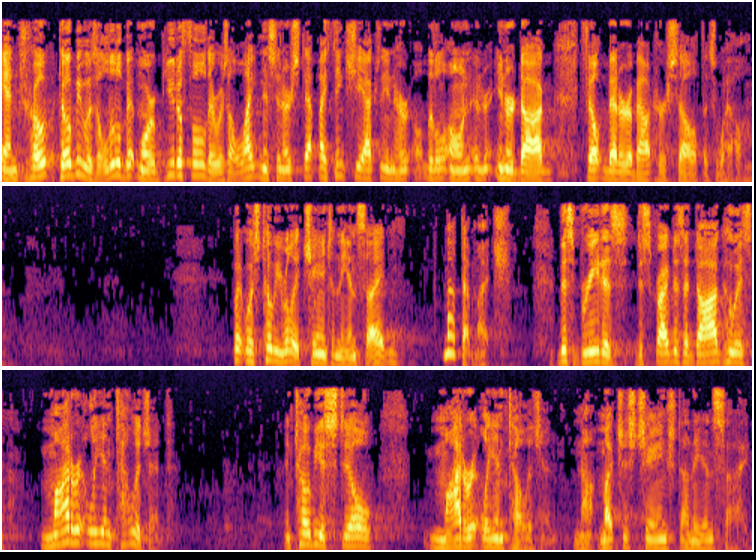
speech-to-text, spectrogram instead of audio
and Toby was a little bit more beautiful. There was a lightness in her step. I think she actually, in her little own inner dog, felt better about herself as well. But was Toby really changed on the inside? Not that much. This breed is described as a dog who is moderately intelligent. And Toby is still moderately intelligent. Not much has changed on the inside.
